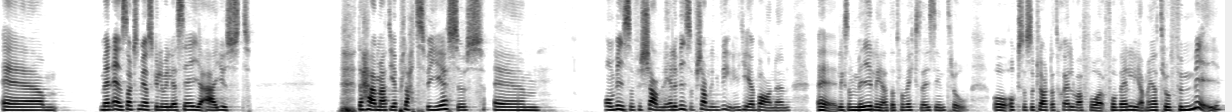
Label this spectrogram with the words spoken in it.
Ehm, men en sak som jag skulle vilja säga är just det här med att ge plats för Jesus. Ehm, om vi som församling, eller vi som församling vill ge barnen eh, liksom möjlighet att få växa i sin tro och också såklart att själva få, få välja. Men jag tror för mig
